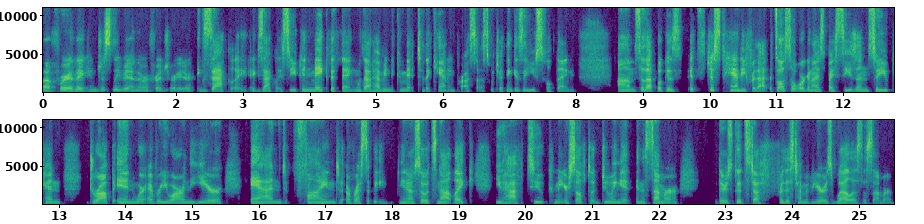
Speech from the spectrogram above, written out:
enough where they can just leave it in the refrigerator. Exactly, exactly. So you can make the thing without having to commit to the canning process, which I think is a useful thing. Um, so that book is it's just handy for that. It's also organized by season, so you can drop in wherever you are in the year and find a recipe. You know, so it's not like you have to commit yourself to doing it in the summer. There's good stuff for this time of year as well as the summer.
